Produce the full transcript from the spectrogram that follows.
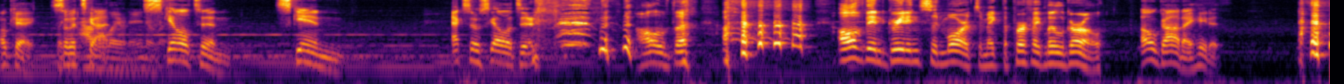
Okay, It's so like an it's outer got layer and layer. skeleton, skin, exoskeleton. all of the all of the ingredients and more to make the perfect little girl. oh god, I hate it.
